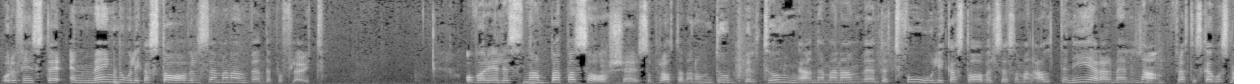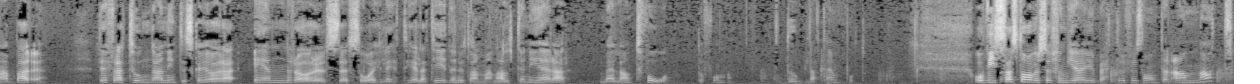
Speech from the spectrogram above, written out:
Och då finns det en mängd olika stavelser man använder på flöjt. Och vad det gäller snabba passager så pratar man om dubbeltunga när man använder två olika stavelser som man alternerar mellan för att det ska gå snabbare. Det är för att tungan inte ska göra en rörelse så hela tiden utan man alternerar mellan två. Då får man dubbla tempot. Och vissa stavelser fungerar ju bättre för sånt än annat.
